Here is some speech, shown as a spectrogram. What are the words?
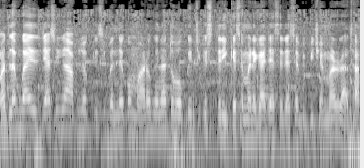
मतलब गाइज़ जैसे कि आप लोग किसी बंदे को मारोगे ना तो वो कुछ इस तरीके से मरेगा जैसे जैसे अभी पीछे मर रहा था।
